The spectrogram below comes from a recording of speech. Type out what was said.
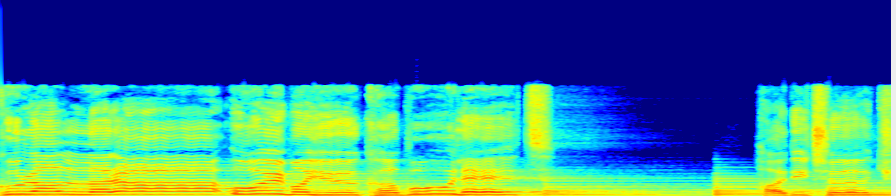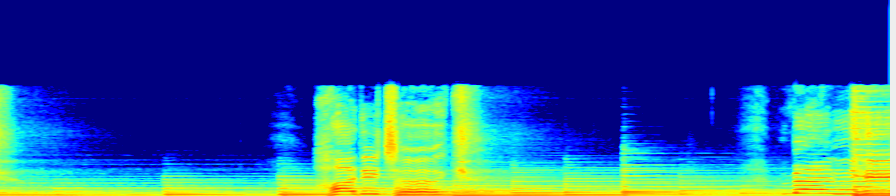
Kurallara uymayı kabul et. Hadi çök. Hadi çök. Ben hiç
